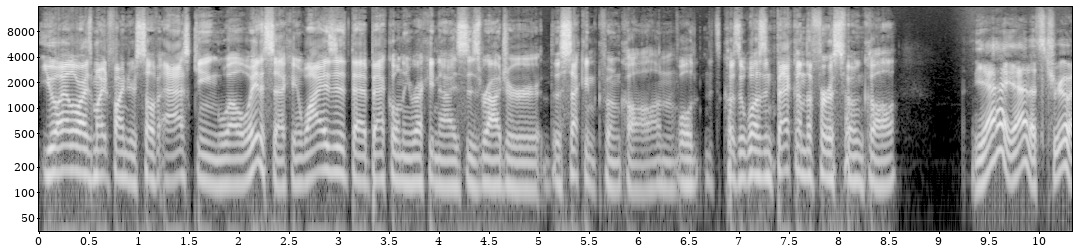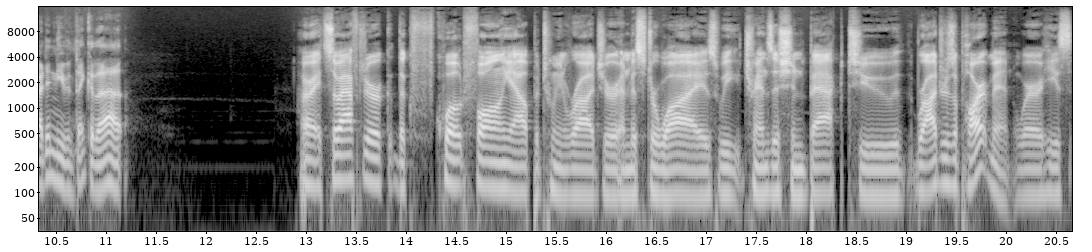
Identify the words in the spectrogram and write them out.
you otherwise might find yourself asking, well, wait a second, why is it that Beck only recognizes Roger the second phone call? And well, it's because it wasn't Beck on the first phone call. Yeah, yeah, that's true. I didn't even think of that. All right, so after the quote falling out between Roger and Mr. Wise, we transition back to Roger's apartment where he's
